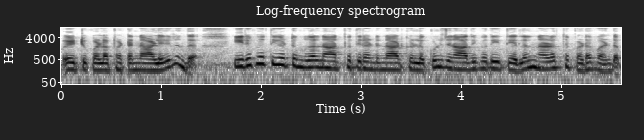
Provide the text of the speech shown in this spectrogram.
ஏற்றுக்கொள்ளப்பட்ட நாளிலிருந்து இருபத்தி எட்டு முதல் நாற்பத்தி இரண்டு நாட்களுக்குள் ஜனாதிபதி தேர்தல் நடத்தப்பட வேண்டும்.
